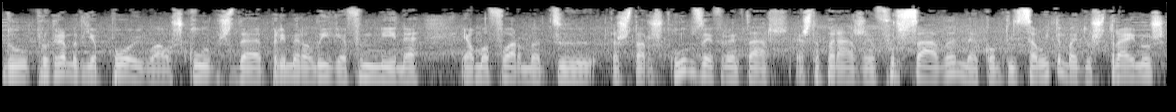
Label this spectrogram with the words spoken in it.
do programa de apoio aos clubes da Primeira Liga Feminina. É uma forma de ajudar os clubes a enfrentar esta paragem forçada na competição e também dos treinos.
